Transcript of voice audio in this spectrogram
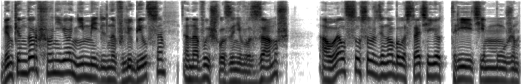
Бенкендорф в нее немедленно влюбился, она вышла за него замуж, а Уэлсу суждено было стать ее третьим мужем.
